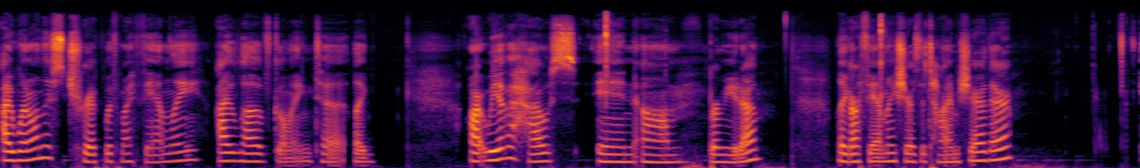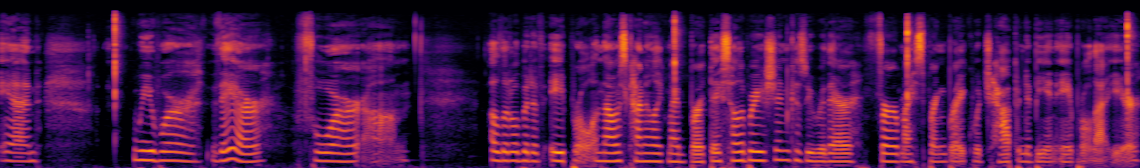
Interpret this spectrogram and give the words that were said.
I went on this trip with my family. I love going to, like, our, we have a house in um, Bermuda. Like, our family shares a timeshare there. And we were there for um, a little bit of April, and that was kind of like my birthday celebration because we were there for my spring break, which happened to be in April that year,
